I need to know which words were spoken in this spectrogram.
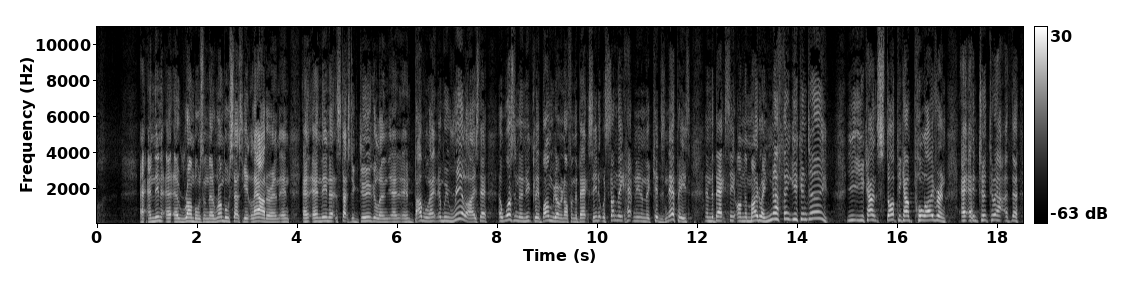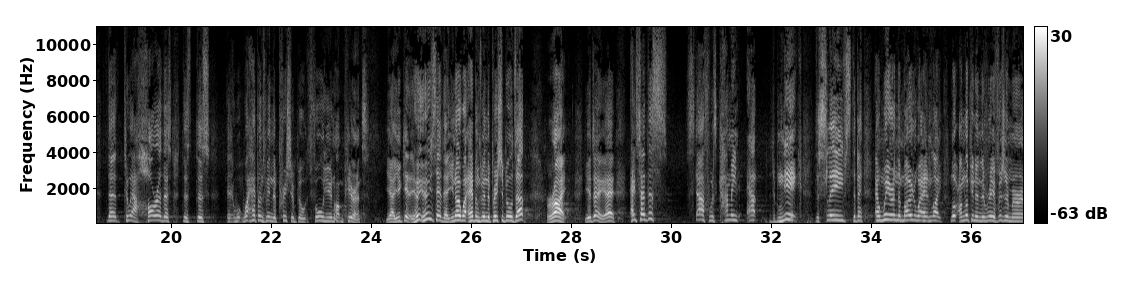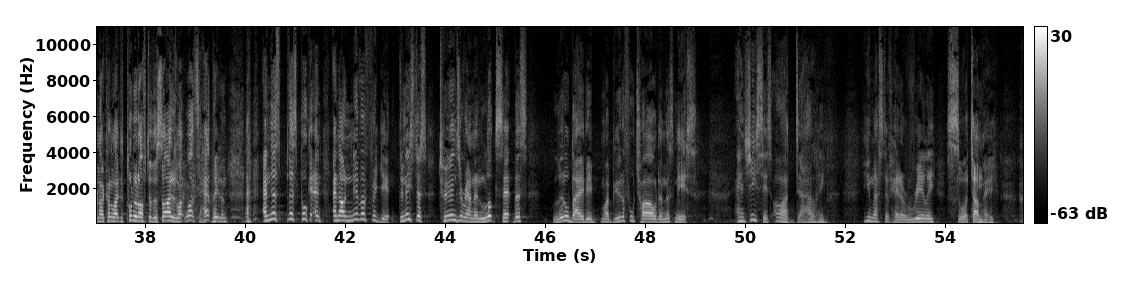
and then it, rumbles and the rumble starts to get louder and, and, and, then it starts to gurgle and, and, and bubble and we realize that it wasn't a nuclear bomb going off in the back seat. It was something happening in the kids nappies in the back seat on the motorway. Nothing you can do. You, you can't stop you can't pull over and, and to, to, our, the, the, to our horror this, this, this, uh, what happens when the pressure builds for you not parents? Yeah you get it. Who, who said that? You know what happens when the pressure builds up? Right you do and, and so this stuff was coming out the neck, the sleeves, the back, and we're in the motorway and like, look, I'm looking in the rear vision mirror and I kind of like just put it off to the side. It's like, what's happening? And, and this this book, and, and I'll never forget. Denise just turns around and looks at this little baby, my beautiful child, in this mess, and she says, "Oh, darling, you must have had a really sore tummy."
